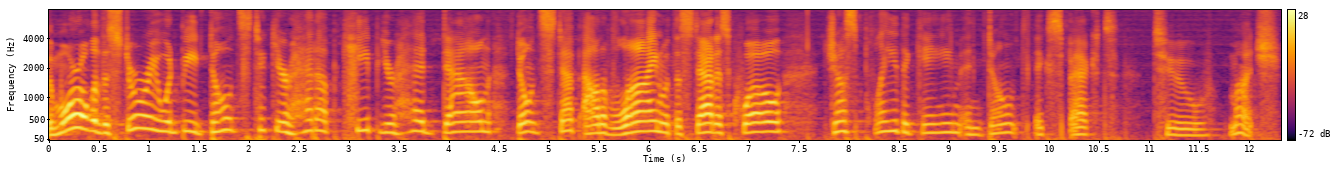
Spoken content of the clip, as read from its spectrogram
The moral of the story would be don't stick your head up, keep your head down, don't step out of line with the status quo. Just play the game and don't expect too much.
